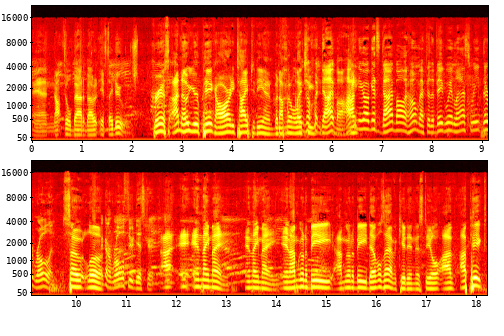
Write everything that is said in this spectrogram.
and not feel bad about it if they do lose. Chris, I know your pick. I already typed it in, but I'm going to let I'm let going you. Diboll. How I- can you go against Diboll at home after the big win last week? They're rolling. So look, They're going to roll through district. I, and they may, and they may, and I'm going to be, I'm going to be devil's advocate in this deal. I've I picked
